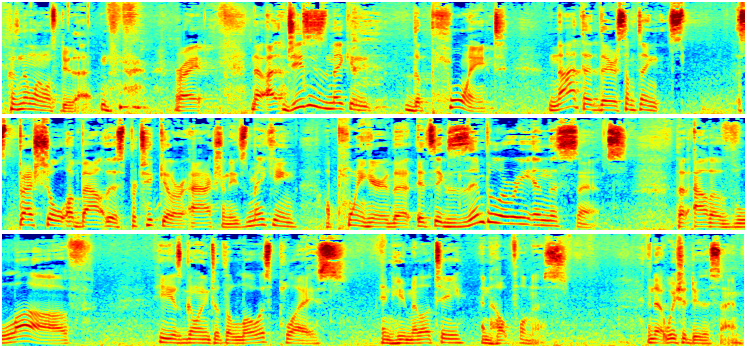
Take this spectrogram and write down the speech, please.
because no one wants to do that, right? Now, Jesus is making the point not that there's something special about this particular action. He's making a point here that it's exemplary in the sense that out of love, he is going to the lowest place in humility and helpfulness, and that we should do the same.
